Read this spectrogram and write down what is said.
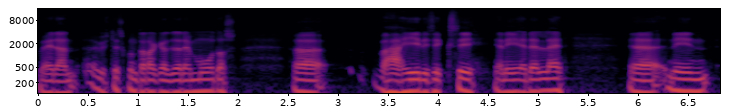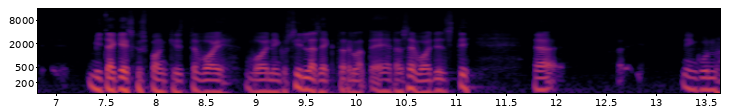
meidän yhteiskuntarakenteiden muutos vähän hiilisiksi ja niin edelleen, niin mitä keskuspankki sitten voi, voi niin kuin sillä sektorilla tehdä. Se voi tietysti niin kuin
